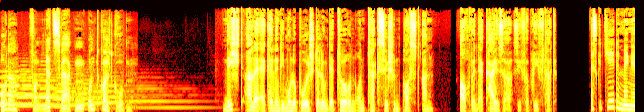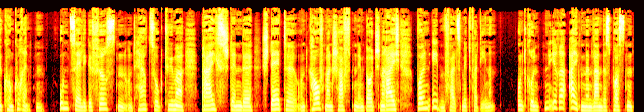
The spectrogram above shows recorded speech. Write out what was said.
Oder von Netzwerken und Goldgruben. Nicht alle erkennen die Monopolstellung der Turn- und taxischen Post an, auch wenn der Kaiser sie verbrieft hat. Es gibt jede Menge Konkurrenten unzählige Fürsten und Herzogtümer, Reichsstände, Städte und Kaufmannschaften im Deutschen Reich wollen ebenfalls mitverdienen und gründen ihre eigenen Landesposten,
